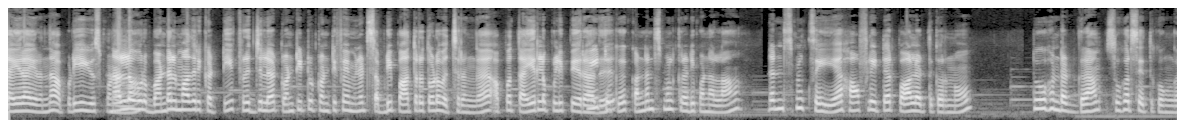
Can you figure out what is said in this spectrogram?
தயிராக இருந்தால் அப்படியே யூஸ் பண்ண நல்ல ஒரு பண்டல் மாதிரி கட்டி ஃப்ரிட்ஜில் twenty to twenty five minutes அப்படி பாத்திரத்தோட வச்சுருங்க. அப்போ தயிரில் புளிப்பேறாது கண்டன்ஸ் மில்க் ரெடி பண்ணலாம். கண்டன்ஸ் மில்க் செய்ய ஹாஃப் லிட்டர் பால் எடுத்துக்கிறணும். டூ ஹண்ட்ரட் கிராம் சுகர் சேர்த்துக்கோங்க.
